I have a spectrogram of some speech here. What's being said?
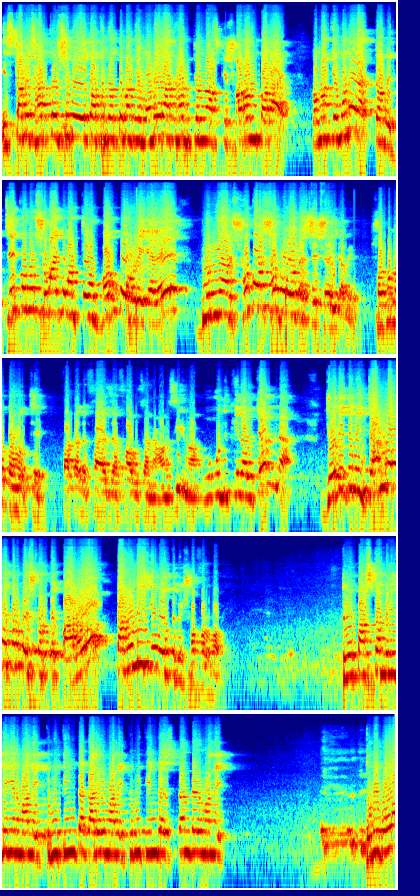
ইসলামী ছাত্র হিসেবে এই কথাটা তোমাকে মনে রাখার জন্য আজকে স্মরণ করায়। তোমাকে মনে রাখতে হবে যে কোনো সময় তোমার চোখ বন্ধ হয়ে গেলে দুনিয়ার সকল সফলতা শেষ হয়ে যাবে। সফলতা হচ্ছে, ফাকাদ ফায়জা ফাউজান আজিমা উদকিলাল জান্নাহ। যদি তুমি জান্নাতে প্রবেশ করতে পারো, তাহলেই কেবল তুমি সফল হবে। তুমি পাঁচটা বিল্ডিং এর মালিক, তুমি তিনটা গাড়ির মালিক, তুমি তিনটা স্ট্যান্ডের মালিক। তুমি বড়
